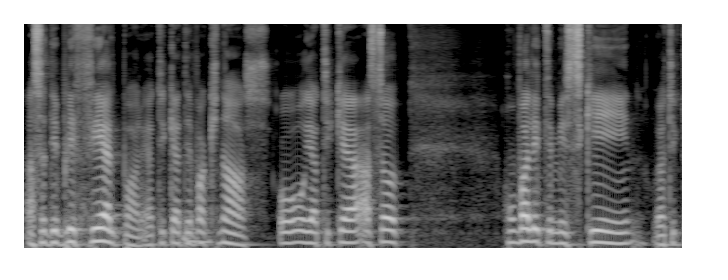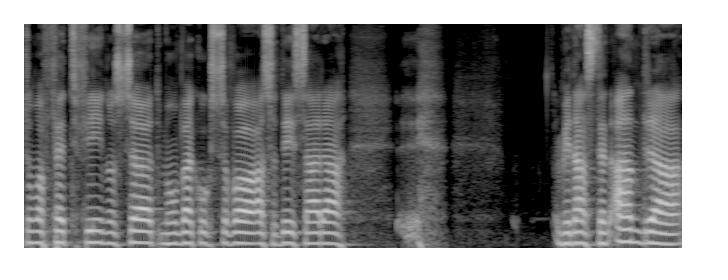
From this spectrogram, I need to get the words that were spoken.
alltså det blir fel bara. Jag tycker att det var Mm. knas. Och jag tycker alltså, hon var lite miskin, och jag tyckte hon var fett fin och söt, men hon verkar också vara, alltså det är så här. Äh, Medan den andra,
